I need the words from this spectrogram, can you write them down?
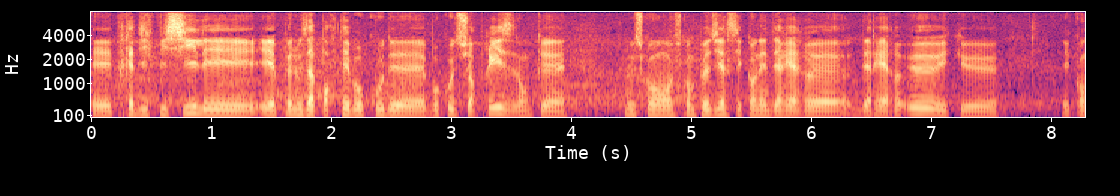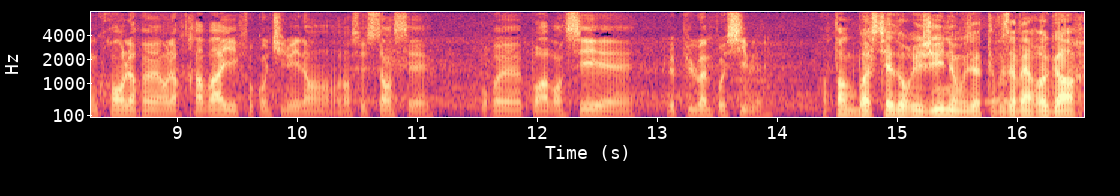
est, très difficile et, elle peut nous apporter beaucoup de, surprises. Donc, euh, nous, ce qu'on peut dire, c'est qu'on est derrière, euh, eux et qu'on croit en leur, travail. Il faut continuer dans, ce sens euh, pour, avancer le plus loin possible. En tant que Bastia d'origine, vous avez un regard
